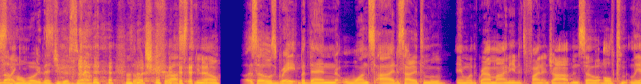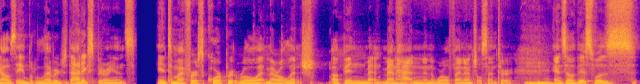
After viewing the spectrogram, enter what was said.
the like- homework that you could sell. so much trust, you know? So it was great. But then once I decided to move in with grandma, I needed to find a job. And so mm-hmm. ultimately, I was able to leverage that experience into my first corporate role at Merrill Lynch up in Man- Manhattan in the World Financial Center. Mm-hmm. And so this was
